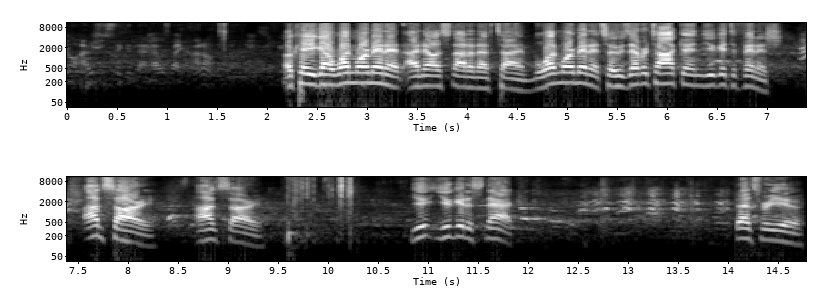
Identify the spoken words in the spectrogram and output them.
No, I was just thinking that. I was like, I don't know. Okay, you got one more minute. I know it's not enough time. One more minute. So who's ever talking, you get to finish. I'm sorry. I'm sorry. You you get a snack. That's for you.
